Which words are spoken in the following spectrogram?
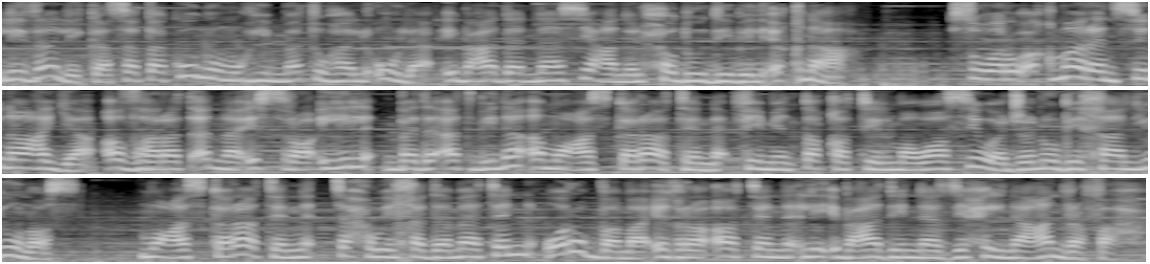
لذلك ستكون مهمتها الأولى إبعاد الناس عن الحدود بالإقناع. صور أقمار صناعية أظهرت أن إسرائيل بدأت بناء معسكرات في منطقة المواصي وجنوب خان يونس معسكرات تحوي خدمات وربما إغراءات لإبعاد النازحين عن رفح.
